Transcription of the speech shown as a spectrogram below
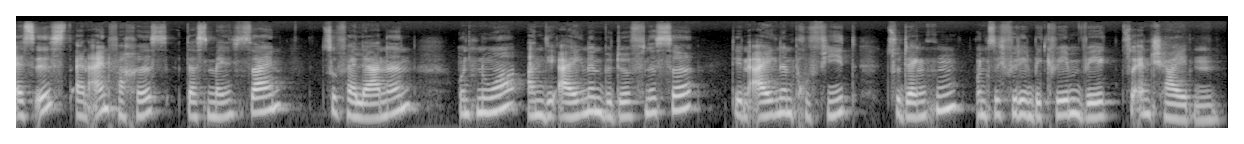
Es ist ein einfaches, das Menschsein zu verlernen und nur an die eigenen Bedürfnisse, den eigenen Profit zu denken und sich für den bequemen Weg zu entscheiden.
